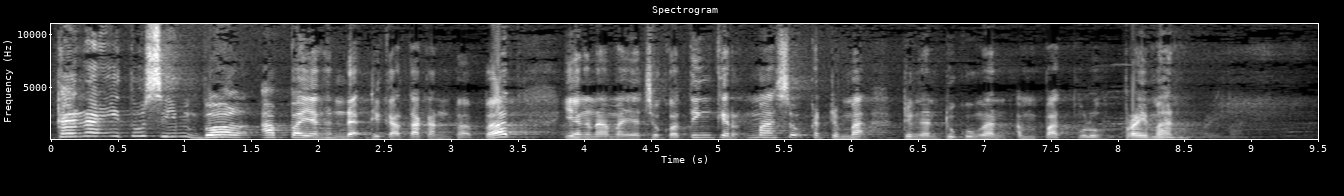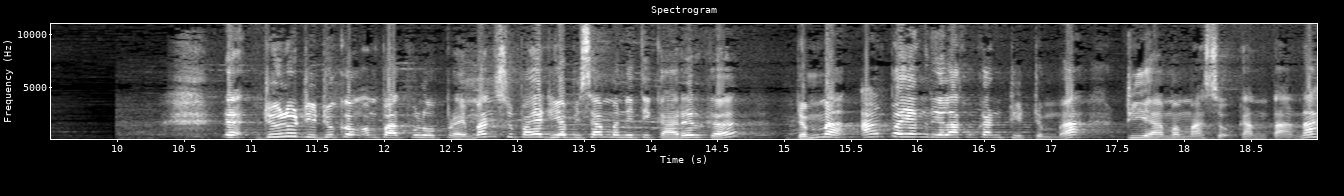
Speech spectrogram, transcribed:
Karena itu simbol apa yang hendak dikatakan babat yang namanya Joko Tingkir masuk ke Demak dengan dukungan 40 preman. Nah, dulu didukung 40 preman supaya dia bisa meniti karir ke Demak, apa yang dia lakukan di Demak? Dia memasukkan tanah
